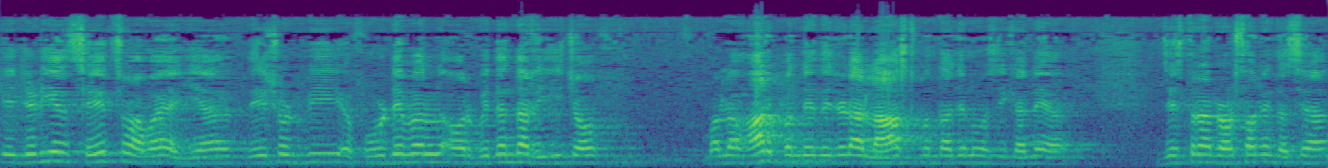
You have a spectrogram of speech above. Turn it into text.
ਕਿ ਜਿਹੜੀਆਂ ਸਿਹਤ ਸੇਵਾਵਾਂ ਹੈਗੀਆਂ ਦੇ ਸ਼ੁੱਡ ਬੀ ਅਫੋਰਡੇਬਲ ਔਰ ਵਿਦਨ ਦਾ ਰੀਚ ਆਫ ਮਤਲਬ ਹਰ ਬੰਦੇ ਦੇ ਜਿਹੜਾ ਲਾਸਟ ਬੰਦਾ ਜਿਹਨੂੰ ਅਸੀਂ ਕਹਿੰਦੇ ਆ ਜਿਸ ਤਰ੍ਹਾਂ ਡਾਕਟਰ ਸਾਹਿਬ ਨੇ ਦੱਸਿਆ,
